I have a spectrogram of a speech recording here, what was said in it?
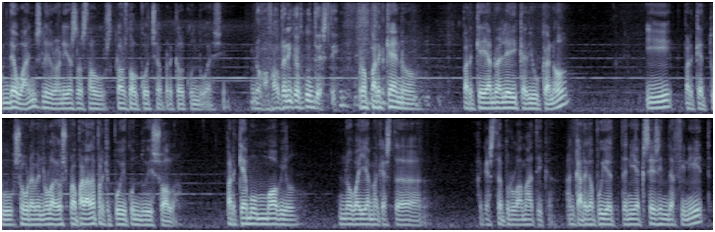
amb 10 anys, li donaries les claus del cotxe perquè el condueixi. No fa falta ni que et contesti. Però per què no? Perquè hi ha una llei que diu que no i perquè tu segurament no la veus preparada perquè pugui conduir sola. Per què amb un mòbil no veiem aquesta, aquesta problemàtica? Encara que pugui tenir accés indefinit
